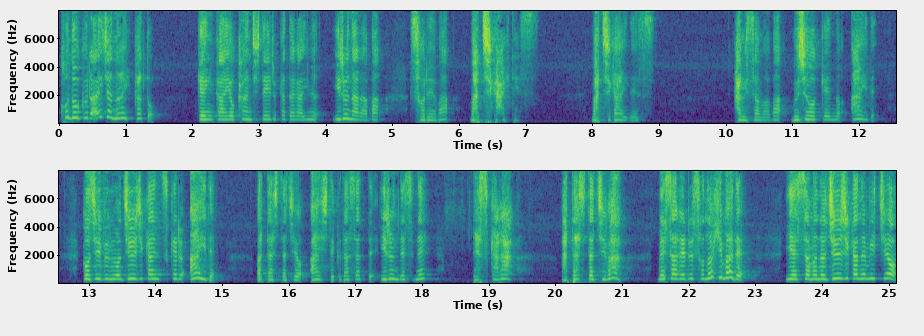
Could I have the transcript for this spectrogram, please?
このぐらいじゃないかと。限界を感じている方がいるならばそれは間違いです。間違いです。神様は無条件の愛でご自分を十字架につける愛で私たちを愛してくださっているんですね。ですから私たちは召されるその日までイエス様の十字架の道を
